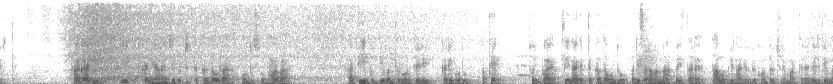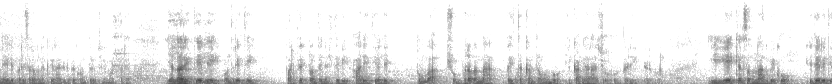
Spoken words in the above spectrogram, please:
ಇರುತ್ತೆ. ಹಾಗಾಗಿ ಈ ಕನ್ಯಾ ರಾಶಿ ದುಡ್ಡಿರ್ತಕ್ಕಂಥವರ ಒಂದು ಸ್ವಭಾವ ಅತಿ ಬುದ್ಧಿವಂತರು ಅಂತೇಳಿ ಕರಿಬೋದು. ಮತ್ತು ಸ್ವಲ್ಪ ಕ್ಲೀನಾಗಿರ್ತಕ್ಕಂಥ ಒಂದು ಪರಿಸರವನ್ನು ಬಯಸ್ತಾರೆ ತಾವು ಕ್ಲೀನಾಗಿರಬೇಕು ಅಂತ ಯೋಚನೆ ಮಾಡ್ತಾರೆ. ಅದೇ ರೀತಿ ಮನೆಯಲ್ಲಿ ಪರಿಸರವನ್ನು ಕ್ಲೀನಾಗಿಡಬೇಕು ಅಂತ ಯೋಚನೆ ಮಾಡ್ತಾರೆ. ಎಲ್ಲ ರೀತಿಯಲ್ಲಿ ಒಂದು ರೀತಿ ಪರ್ಫೆಕ್ಟ್ ಅಂತ ಏನು ಹೇಳ್ತೀವಿ, ಆ ರೀತಿಯಲ್ಲಿ ತುಂಬ ಶುಭ್ರವನ್ನು ಬಯಸ್ತಕ್ಕಂಥ ಒಂದು ಈ ಕನ್ಯಾ ರಾಶಿಯವರು ಅಂತೇಳಿ ಹೇಳ್ಬೋದು. ಹೀಗೆ ಕೆಲಸವನ್ನಾಗಬೇಕು, ಇದೇ ರೀತಿ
